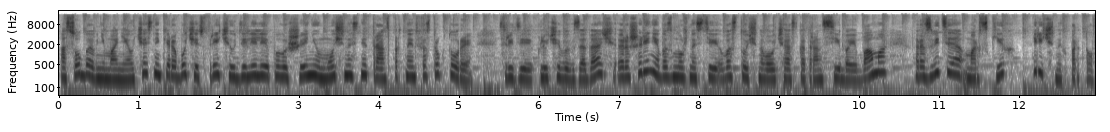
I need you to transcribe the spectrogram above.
Особое внимание участники рабочей встречи уделили повышению мощности транспортной инфраструктуры. Среди ключевых задач – расширение возможностей восточного участка Транссиба и БАМа, развитие морских и речных портов.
